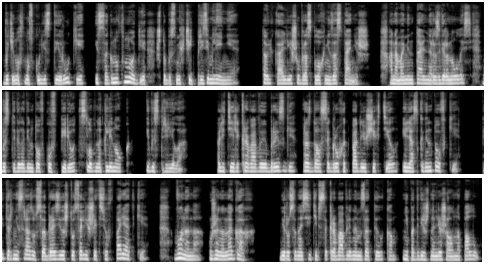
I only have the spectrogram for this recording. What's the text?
вытянув мускулистые руки и согнув ноги, чтобы смягчить приземление. Только Алишу врасплох не застанешь. Она моментально развернулась, выставила винтовку вперед, словно клинок, и выстрелила. Полетели кровавые брызги, раздался грохот падающих тел и лязг винтовки. Питер не сразу сообразил, что с Алишей все в порядке. Вон она, уже на ногах. Вирусоноситель с окровавленным затылком неподвижно лежал на полу.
